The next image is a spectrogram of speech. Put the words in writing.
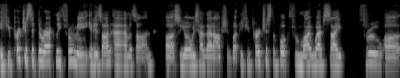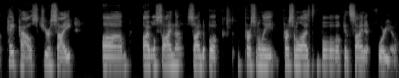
if you purchase it directly through me it is on amazon uh, so you always have that option but if you purchase the book through my website through uh, paypal secure site um, i will sign the sign the book personally personalize the book and sign it for you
